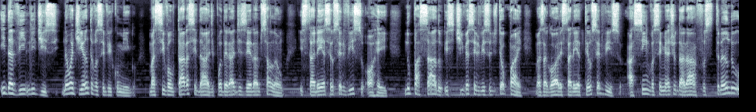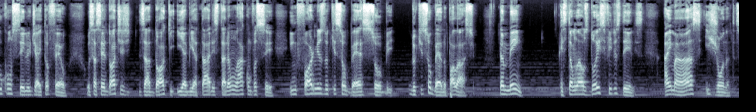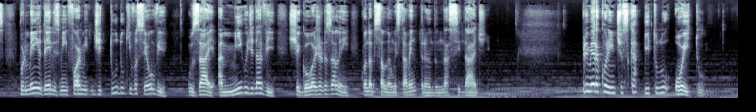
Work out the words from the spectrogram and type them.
E Davi lhe disse: Não adianta você vir comigo, mas se voltar à cidade, poderá dizer a Absalão: Estarei a seu serviço, ó rei. No passado estive a serviço de teu pai, mas agora estarei a teu serviço. Assim você me ajudará, frustrando o conselho de Aitofel. Os sacerdotes Zadok e Abiatar estarão lá com você. Informe-os do que souber sob, do que souber no palácio. Também estão lá os dois filhos deles, Aimaas e Jonatas por meio deles, me informe de tudo o que você ouvir. Uzai, amigo de Davi, chegou a Jerusalém quando Absalão estava entrando na cidade. 1 Coríntios capítulo 8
